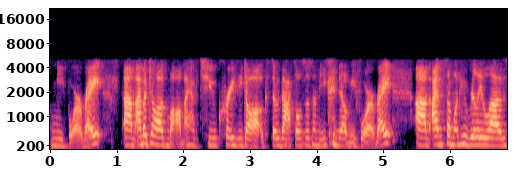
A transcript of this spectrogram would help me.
me for, right? Um, I'm a dog mom. I have two crazy dogs. So that's also something you could know me for, right? Um, I'm someone who really loves,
